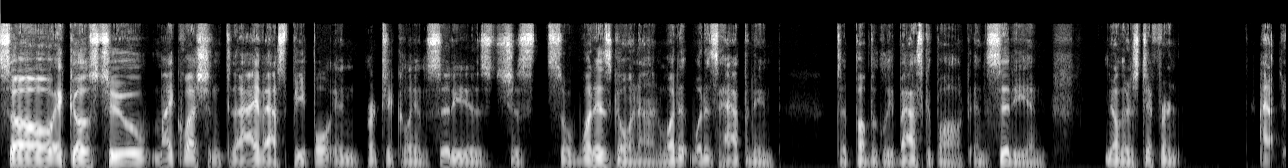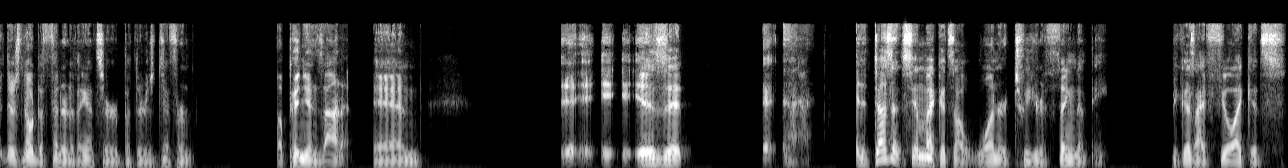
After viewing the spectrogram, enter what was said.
So it goes to my question that I've asked people, in particularly in the city, is just so what is going on? What what is happening to public league basketball in the city? And you know, there's different. I, there's no definitive answer, but there's different opinions on it. And is it, eh, it doesn't seem like it's a one or two year thing to me because I feel like it's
